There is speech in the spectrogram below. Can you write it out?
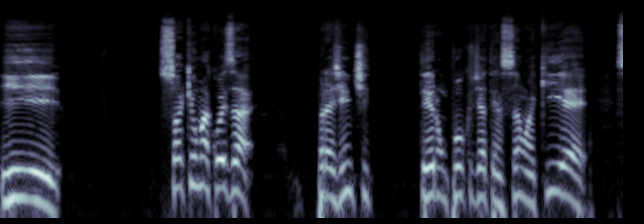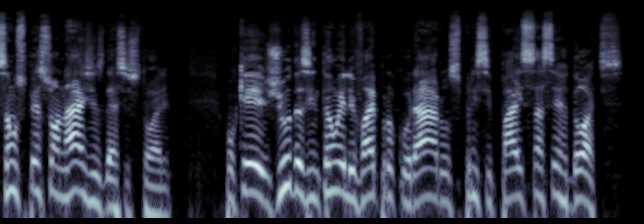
E só que uma coisa para a gente ter um pouco de atenção aqui é são os personagens dessa história. Porque Judas, então, ele vai procurar os principais sacerdotes.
